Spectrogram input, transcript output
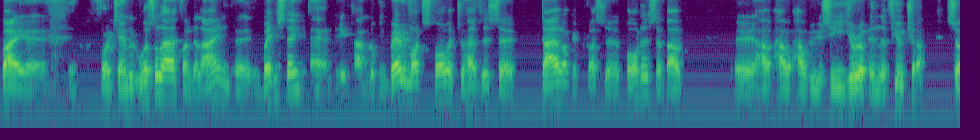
by, uh, for example, Ursula von der Leyen Wednesday, and I'm looking very much forward to have this dialogue across borders about how, how how do you see Europe in the future. So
